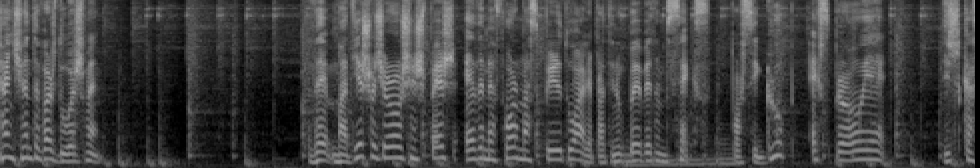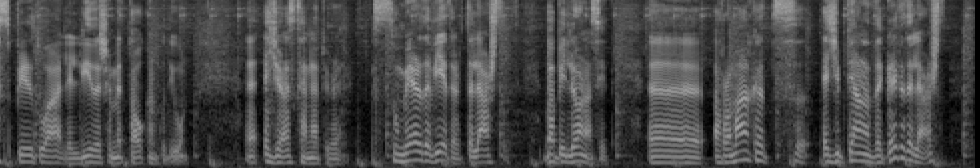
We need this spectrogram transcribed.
kanë qenë të vazhdueshme Dhe madje shoqëroheshin shpesh edhe me forma spirituale, pra ti nuk bëje vetëm seks, por si grup eksploroje diçka spirituale, lidheshe me tokën, ku di unë, e gjëra të kësaj natyre. Sumerët e vjetër, të lashtët, babilonasit, e, romakët, egjiptianët dhe grekët e lashtë,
